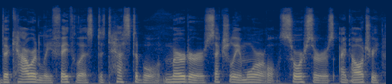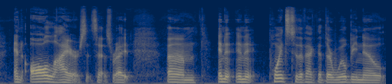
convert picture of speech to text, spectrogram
the cowardly, faithless, detestable, murderers, sexually immoral, sorcerers, idolatry, and all liars. It says right, um, and it, and it points to the fact that there will be no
